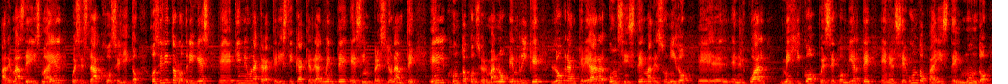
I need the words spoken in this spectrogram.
Además de Ismael, pues está Joselito. Joselito Rodríguez eh, tiene una característica que realmente es impresionante. Él junto con su hermano Enrique logran crear un sistema de sonido eh, en el cual México pues se convierte en el segundo país del mundo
